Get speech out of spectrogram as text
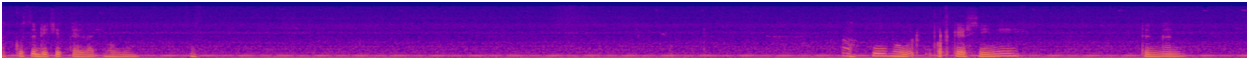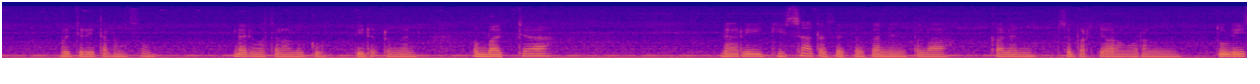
aku sedikit pelat ngomong aku mau podcast ini dengan bercerita langsung dari masa laluku tidak dengan membaca dari kisah atau yang telah kalian seperti orang-orang tulis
